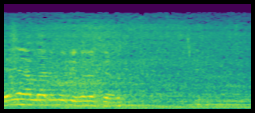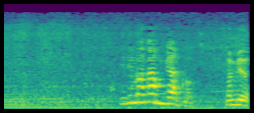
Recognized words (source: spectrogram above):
ഏത് ഞാൻ അള്ളാന്റെ ഭൂമി നിർത്തിയാണ് കമ്പിയോ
